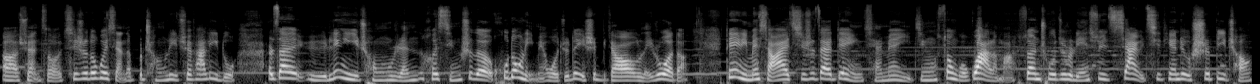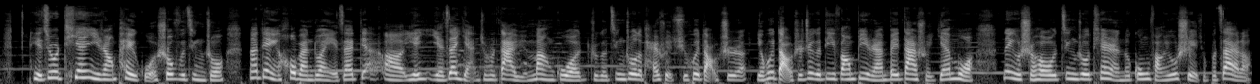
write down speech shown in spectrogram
呃选择，其实都会显得不成立，缺乏力度。而在与另一重人和形式的互动里面，我觉得也是。是比较羸弱的。电影里面，小爱其实在电影前面已经算过卦了嘛，算出就是连续下雨七天，这个事必成，也就是天意让沛国收复荆州。那电影后半段也在电啊，也也在演，就是大雨漫过这个荆州的排水渠，会导致也会导致这个地方必然被大水淹没。那个时候，荆州天然的攻防优势也就不在了。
